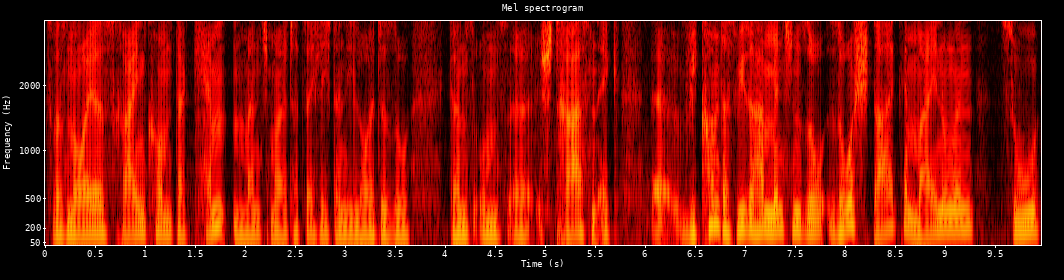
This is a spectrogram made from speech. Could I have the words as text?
so was Neues reinkommt, da campen manchmal tatsächlich dann die Leute so ganz ums äh, Straßeneck. Äh, wie kommt das? Wieso haben Menschen so, so starke Meinungen zu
